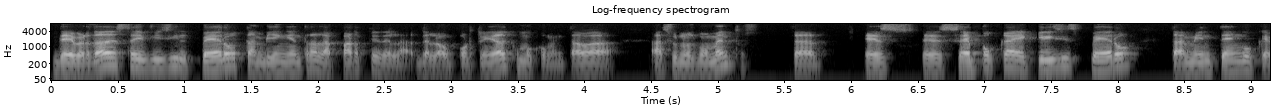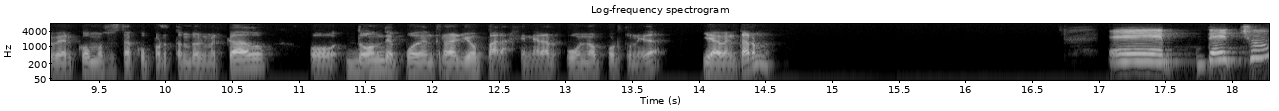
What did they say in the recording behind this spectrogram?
de verdad está difícil, pero también entra la parte de la, de la oportunidad, como comentaba hace unos momentos. O es, es época de crisis, pero también tengo que ver cómo se está comportando el mercado o dónde puedo entrar yo para generar una oportunidad y aventarme. Eh, de hecho,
